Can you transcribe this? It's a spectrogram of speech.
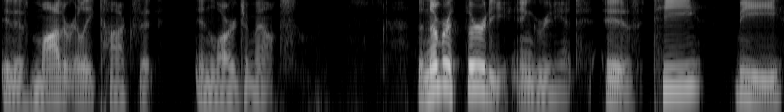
It is moderately toxic in large amounts. The number 30 ingredient is TBHQ.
